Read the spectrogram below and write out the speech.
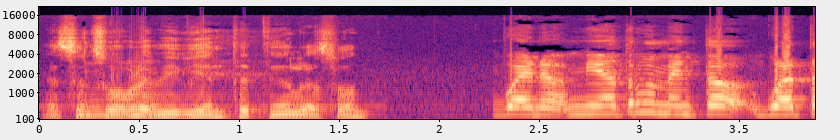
Es el sobreviviente, tienes razón. Bueno, mi otro momento, what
